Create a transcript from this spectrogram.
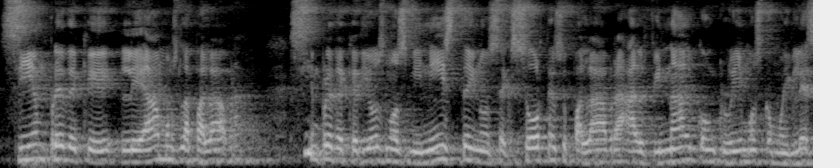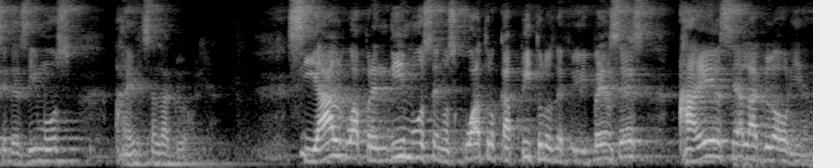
siempre de que leamos la palabra, siempre de que Dios nos ministre y nos exhorte en su palabra, al final concluimos como iglesia y decimos, a Él sea la gloria. si algo aprendimos en los cuatro capítulos de Filipenses, a Él sea la gloria.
